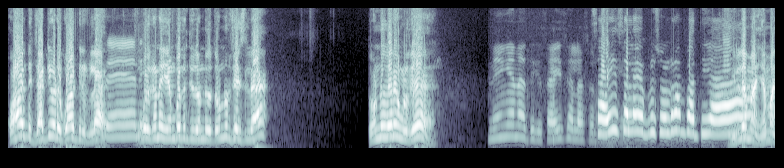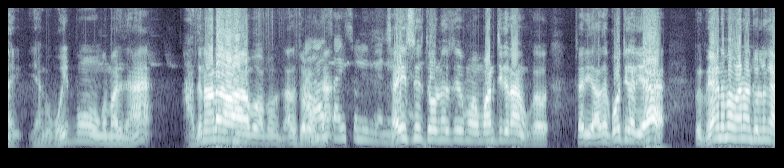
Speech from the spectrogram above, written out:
குவாலிட்டி சட்டியோட குவாலிட்டி இருக்குல்ல. சரி. உங்களுக்கு என்ன எண்பத்தஞ்சு தொண்ணூறு தொண்ணூறு சைஸ்ல தொண்ணூறு தானே உங்களுக்கு? நீங்க என்ன அதுக்கு சைஸ் எல்லாம் சைஸ் எல்லாம் எப்படி சொல்றான் பாத்தியா? இல்லம்மா ஏம்மா எங்க ஒய்ஃபும் உங்க மாதிரி தான் அதனால அவ- அவ- அதை சொல்ல வந்தேன். சைஸ் சொல்லிருவேன் சைஸ் தொண்ணூறு மன்னிச்சுக்கிறேன் சரி அதை கோச்சுக்காதியா இப்போ வேணுமா வேணாம் சொல்லுங்க.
